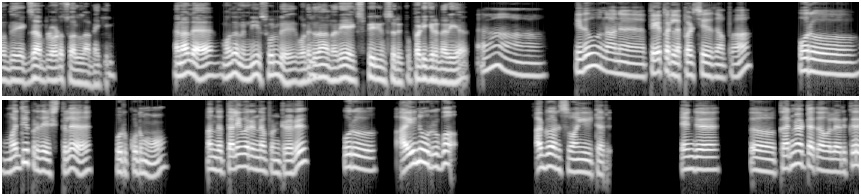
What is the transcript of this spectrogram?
வந்து எக்ஸாம்பிளோட சொல்லலாம் இன்னைக்கு. அதனால முதல்ல நீ சொல்லு. உனக்கு. தான் நிறைய எக்ஸ்பீரியன்ஸ் இருக்கு. படிக்கிற நிறைய. இதுவும் நான் பேப்பரில் படிச்சது தான்ப்பா ஒரு மத்திய பிரதேசத்தில் ஒரு குடும்பம். அந்த தலைவர் என்ன பண்ணுறாரு ஒரு ஐநூறுரூபா அட்வான்ஸ் வாங்கிக்கிட்டாரு. எங்கள் கர்நாடகாவில் இருக்க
